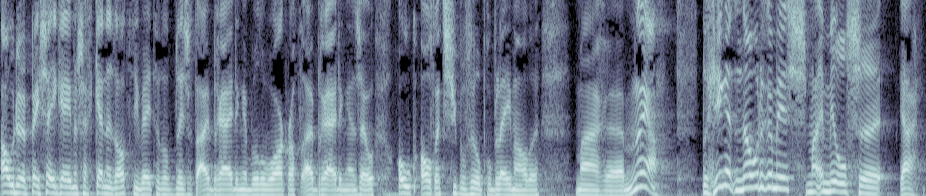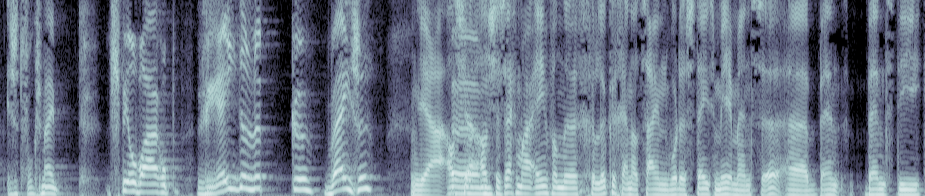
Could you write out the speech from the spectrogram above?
oude, PC-gamers herkennen dat. Die weten dat Blizzard-uitbreidingen, World of Warcraft-uitbreidingen en zo ook altijd superveel problemen hadden. Maar nou ja, er ging het nodige mis. Maar inmiddels ja, is het volgens mij speelbaar op redelijke wijze. Ja, als je, um, als je zeg maar een van de gelukkigen, en dat zijn, worden steeds meer mensen, uh, ben, bent die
